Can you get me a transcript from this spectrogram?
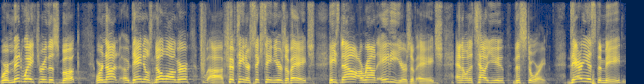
We're midway through this book. We're not, uh, Daniel's no longer uh, 15 or 16 years of age. He's now around 80 years of age. And I want to tell you this story. Darius the Mede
